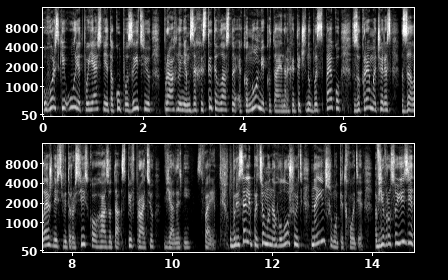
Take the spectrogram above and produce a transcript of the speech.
Угорський уряд пояснює таку позицію прагненням захистити власну економіку та енергетичну безпеку, зокрема через залежність від російського газу та співпрацю в ядерній сфері. У Брюсселі при цьому наголошують на іншому підході. В Євросоюзі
